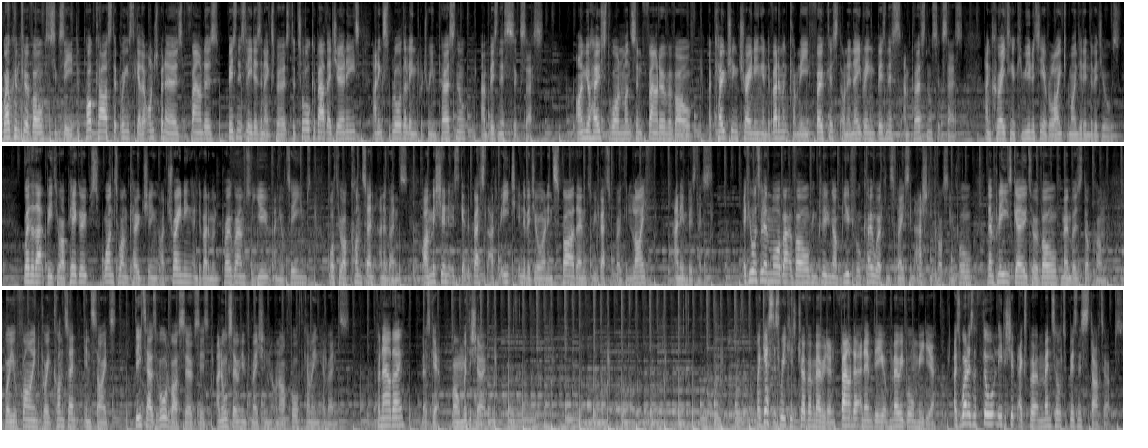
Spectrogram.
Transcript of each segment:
Welcome to Evolve to Succeed, the podcast that brings together entrepreneurs, founders, business leaders, and experts to talk about their journeys and explore the link between personal and business success. I'm your host, Warren Munson, founder of Evolve, a coaching, training, and development company focused on enabling business and personal success and creating a community of like minded individuals. Whether that be through our peer groups, one to one coaching, our training and development programs for you and your teams, or through our content and events. Our mission is to get the best out of each individual and inspire them to be better both in life and in business. If you want to learn more about Evolve, including our beautiful co working space in Ashley Cross in Poole, then please go to evolvemembers.com where you'll find great content, insights, details of all of our services, and also information on our forthcoming events. For now, though, let's get on with the show. My guest this week is Trevor Merriden, founder and MD of Merryball Media, as well as a thought leadership expert and mentor to business startups.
